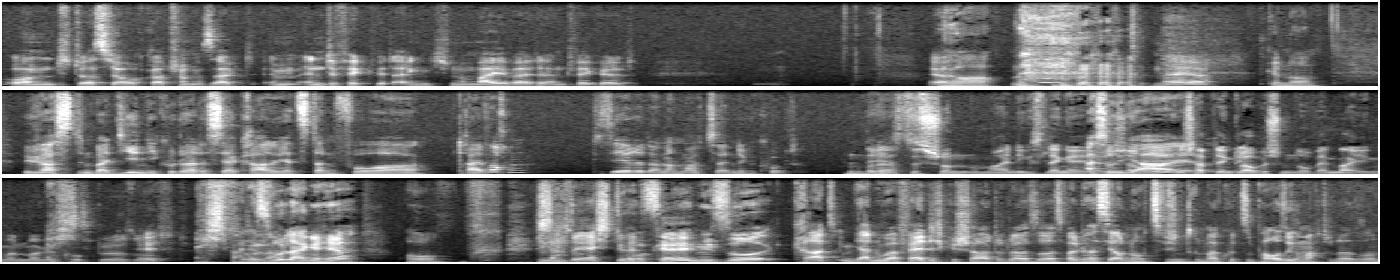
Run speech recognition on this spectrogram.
Und du hast ja auch gerade schon gesagt, im Endeffekt wird eigentlich nur Mai weiterentwickelt. Ja. ja. naja. Genau. Wie war es denn bei dir, Nico? Du hattest ja gerade jetzt dann vor drei Wochen die Serie dann nochmal zu Ende geguckt. Nee, oder? das ist schon um einiges länger her. Also ich ja. Hab, ich habe den, glaube ich, im November irgendwann mal Echt? geguckt oder so. Echt? Echt? War so der so lange her? Oh, ich dachte echt, du hättest okay. irgendwie so gerade im Januar fertig geschaut oder sowas, weil du hast ja auch noch zwischendrin mal kurz eine Pause gemacht oder so.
